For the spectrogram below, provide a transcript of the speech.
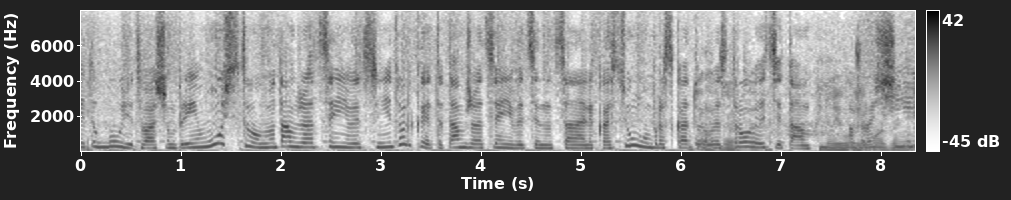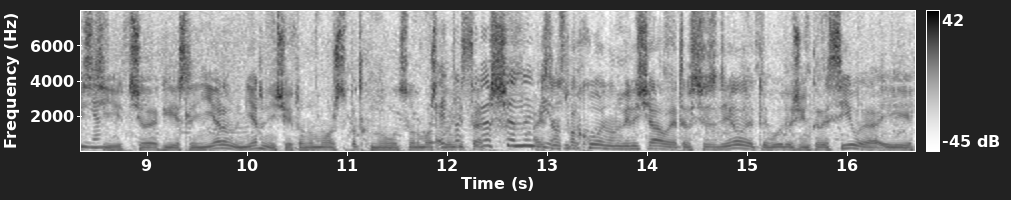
Это будет вашим преимуществом, но там же оценивается не только это, там же оценивается и национальный костюм, образ, который Да, вы да, строите, там Но его же можно обращение. нести. Человек, если нерв, нервничает, он может споткнуться, он может Это не так. совершенно А если он верно. спокоен, он величаво это все сделает, и будет очень красиво, и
